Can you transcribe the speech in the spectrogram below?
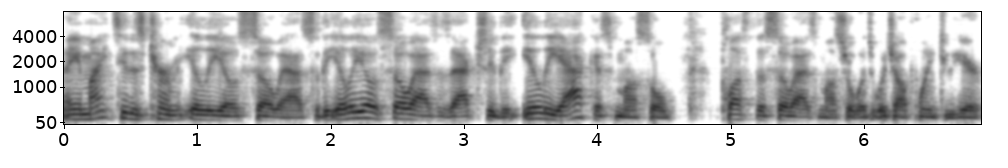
Now you might see this term iliopsoas. So the iliopsoas is actually the iliacus muscle plus the psoas muscle, which, which I'll point to here.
